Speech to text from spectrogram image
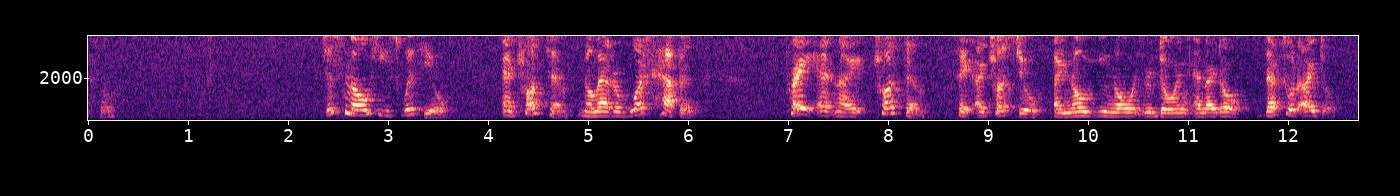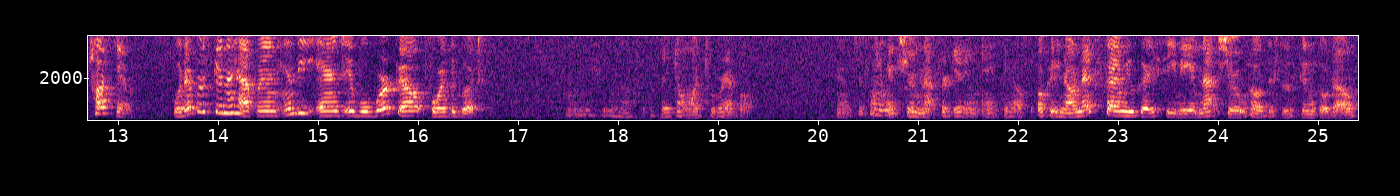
So just know he's with you and trust him no matter what happens. Pray at night, trust him. Say, I trust you. I know you know what you're doing and I don't. That's what I do. Trust him. Whatever's going to happen, in the end, it will work out for the good. Let me see what else. I don't want to ramble. I just want to make sure I'm not forgetting anything else. Okay, now next time you guys see me, I'm not sure how this is going to go down.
